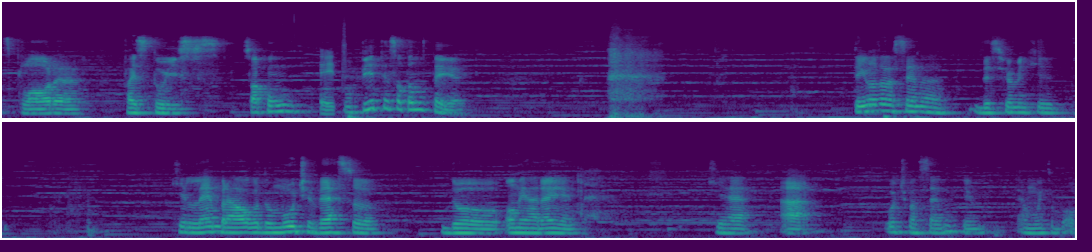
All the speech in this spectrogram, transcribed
explora, faz twists. Só com Eita. o Peter soltando teia. Tem outra cena desse filme que. que lembra algo do multiverso do Homem-Aranha. Que é a última cena do filme. É muito bom.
